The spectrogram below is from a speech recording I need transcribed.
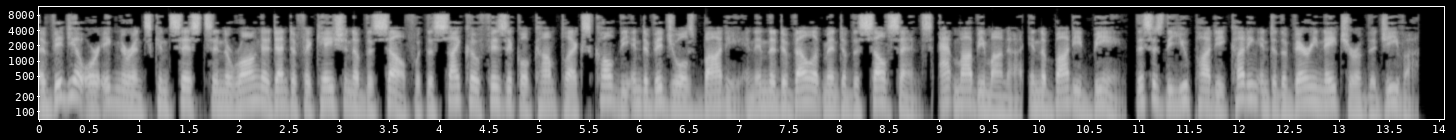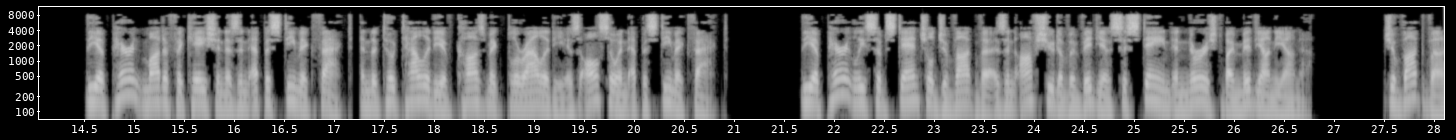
Avidya or ignorance consists in the wrong identification of the self with the psycho-physical complex called the individual's body and in the development of the self-sense in the bodied being, this is the upadhi cutting into the very nature of the jiva. The apparent modification is an epistemic fact, and the totality of cosmic plurality is also an epistemic fact. The apparently substantial jivatva is an offshoot of avidya sustained and nourished by mithyajnana. Jivatva,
